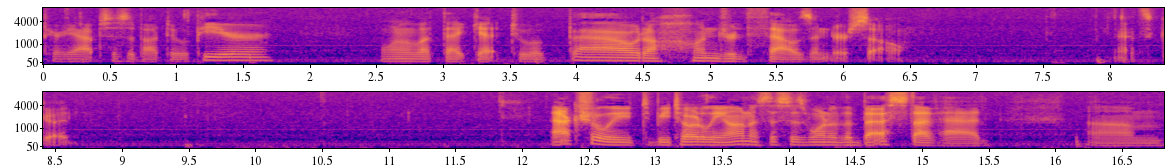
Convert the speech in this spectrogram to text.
Periapsis is about to appear. I want to let that get to about a hundred thousand or so. That's good. Actually, to be totally honest, this is one of the best I've had. Um,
